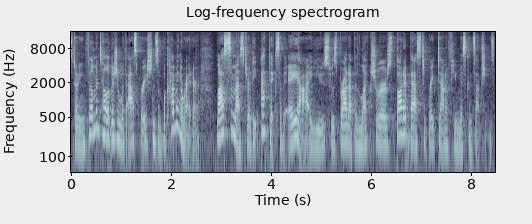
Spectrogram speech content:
studying film and television with aspirations of becoming a writer. Last semester, the ethics of AI use was brought up, and lecturers thought it best to break down a few misconceptions.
